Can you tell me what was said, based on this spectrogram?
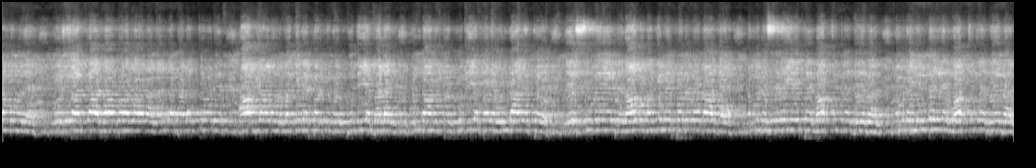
ஆண்டவரே. ஓசாக்கா ராபாலால நல்ல பலத்தோடு ஆவியானவர் மகிமைப்படுத்தும் ஒரு புதிய பலன் உண்டாகட்டும் புதிய பலன் உண்டாகட்டும். இயேசுவே நாம மகிமைப்படுவதாக நம்முடைய சிறையிருப்பை மாற்றுகிற தேவன். நம்முடைய இன்பங்களை மாற்றுகிற தேவன்.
